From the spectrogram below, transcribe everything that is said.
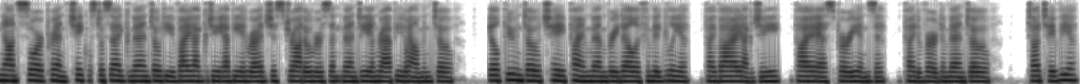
Non sorprende questo segmento di viaggi abbia registrato recentemente un rapido aumento. Il punto che pi membri della famiglia, pi viaggi, pi esperienza, pi divertimento. Tuttavia,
